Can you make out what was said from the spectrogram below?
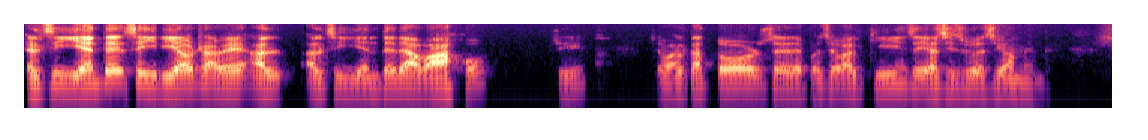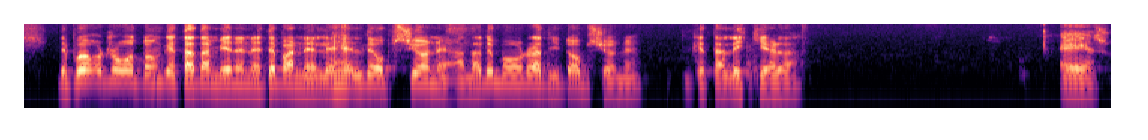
El siguiente se iría otra vez al, al siguiente de abajo, ¿sí? Se va al 14, después se va al 15 y así sucesivamente. Después otro botón que está también en este panel es el de opciones. Andate un ratito a opciones, que está a la izquierda. Eso.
